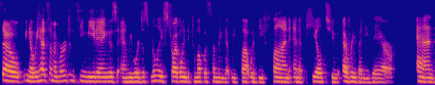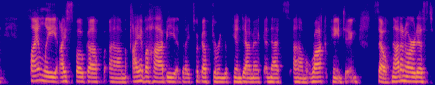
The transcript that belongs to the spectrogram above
So, you know, we had some emergency meetings and we were just really struggling to come up with something that we thought would be fun and appeal to everybody there. And finally, I spoke up. Um, I have a hobby that I took up during the pandemic, and that's um, rock painting. So, not an artist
